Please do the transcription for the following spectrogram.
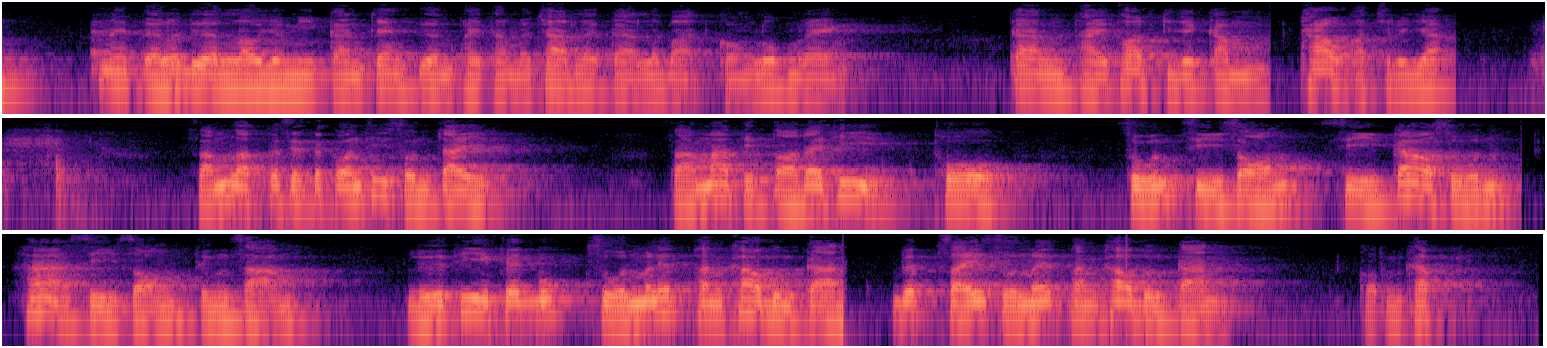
ในแต่ละเดือนเรายังมีการแจ้งเตือนภัยธรรมชาติและการระบาดของโรคแมลงการถ่ายทอดกิจกรรมข้าวอัจฉริยะสำหรับเกษตรกรที่สนใจ สามารถติดต่อได้ที่โทร 042-490-542ถึง3หรือที่ Facebook ศูนย์เมล็ดพันธุ์ข้าวบึงการ เว็บไซต์ศูนย์เมล็ดพันธุ์ข้าวบึงการ ขอบคุณครับ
